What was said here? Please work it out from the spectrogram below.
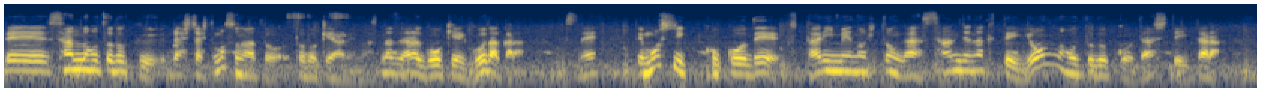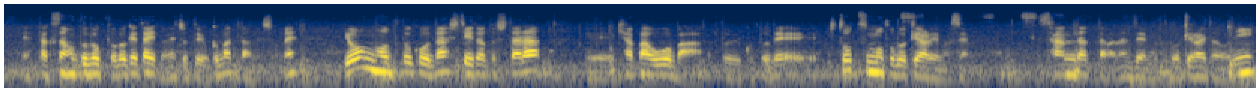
で3のホットドッグ出した人もその後届けられます。なぜなら合計5だからですね。でもしここで2人目の人が3じゃなくて4のホットドッグを出していたら、ね、たくさんホットドッグ届けたいとねちょっと欲張ったんでしょうね。4のホットドッグを出していたとしたら、えー、キャパオーバーということで1つも届けられません。3だったらね全部届けられたのに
